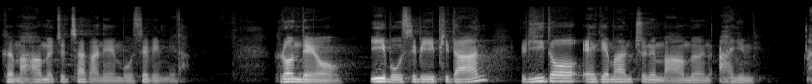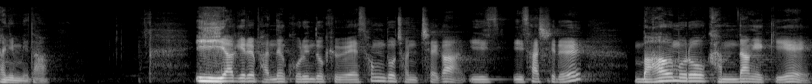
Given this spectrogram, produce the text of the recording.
그 마음을 쫓아가는 모습입니다. 그런데요, 이 모습이 비단 리더에게만 주는 마음은 아닙니다. 이 이야기를 받는 고린도 교회 성도 전체가 이, 이 사실을 마음으로 감당했기에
